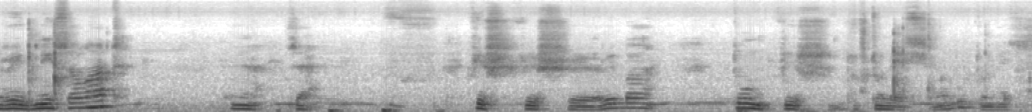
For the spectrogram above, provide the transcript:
рибний салат. Е, Це фіш, фіш е, риба, тун, фіш, тут тунець, мабуть, тунець,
